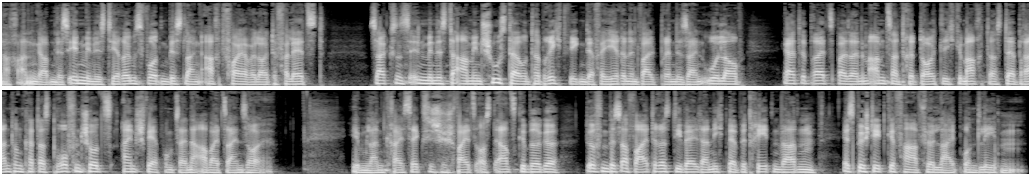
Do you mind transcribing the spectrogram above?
Nach Angaben des Innenministeriums wurden bislang acht Feuerwehrleute verletzt. Sachsens Innenminister Armin Schuster unterbricht wegen der verheerenden Waldbrände seinen Urlaub. Er hatte bereits bei seinem Amtsantritt deutlich gemacht, dass der Brand- und Katastrophenschutz ein Schwerpunkt seiner Arbeit sein soll. Im Landkreis Sächsische Schweiz Osterzgebirge dürfen bis auf weiteres die Wälder nicht mehr betreten werden. Es besteht Gefahr für Leib und Leben.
